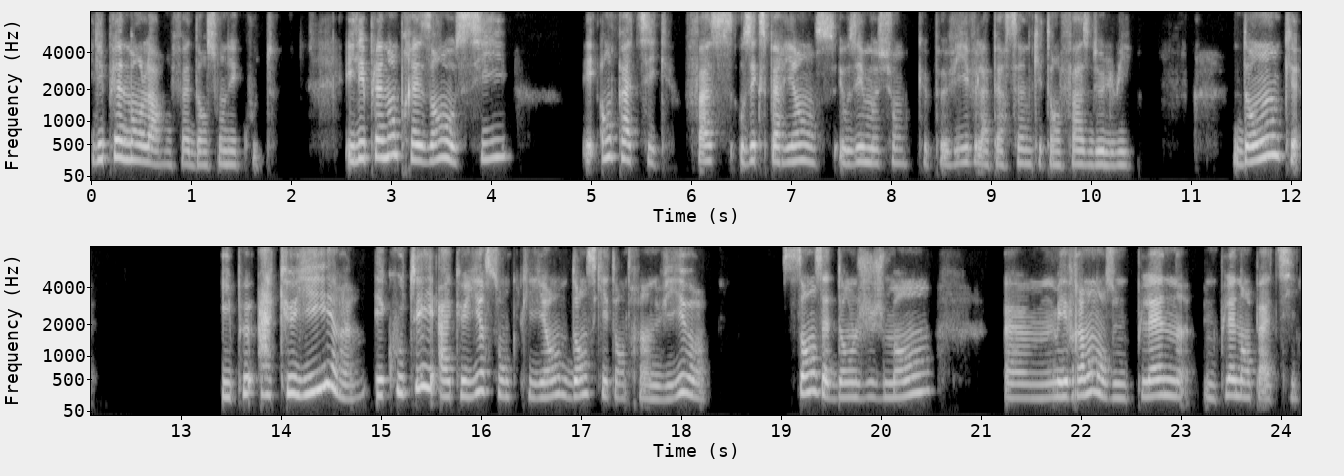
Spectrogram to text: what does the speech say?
il est pleinement là en fait dans son écoute. il est pleinement présent aussi et empathique face aux expériences et aux émotions que peut vivre la personne qui est en face de lui. Donc, il peut accueillir, écouter accueillir son client dans ce qu'il est en train de vivre, sans être dans le jugement, euh, mais vraiment dans une pleine, une pleine empathie.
